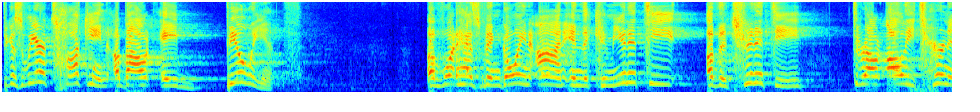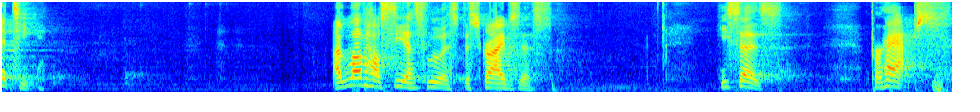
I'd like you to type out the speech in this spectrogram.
Because we are talking about a billionth of what has been going on in the community of the Trinity throughout all eternity. I love how C.S. Lewis describes this. He says, perhaps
